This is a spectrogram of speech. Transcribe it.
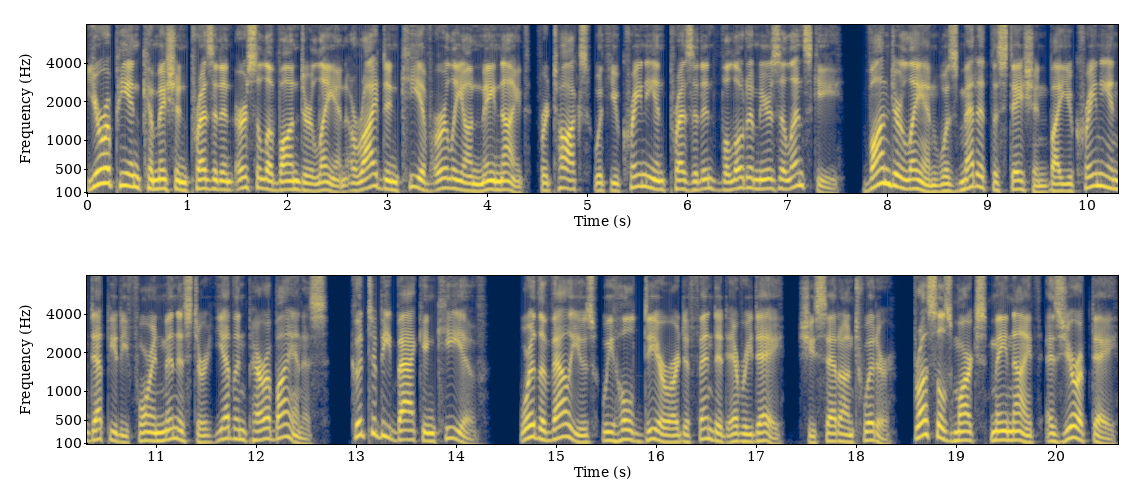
European Commission President Ursula von der Leyen arrived in Kiev early on May 9 for talks with Ukrainian President Volodymyr Zelensky. Von der Leyen was met at the station by Ukrainian Deputy Foreign Minister Yevhen Perebyinis. Good to be back in Kiev, where the values we hold dear are defended every day, she said on Twitter. Brussels marks May 9 as Europe Day,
